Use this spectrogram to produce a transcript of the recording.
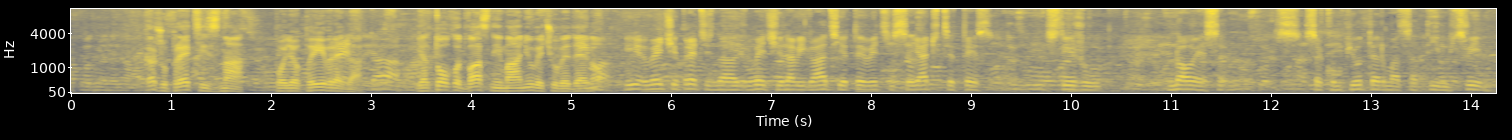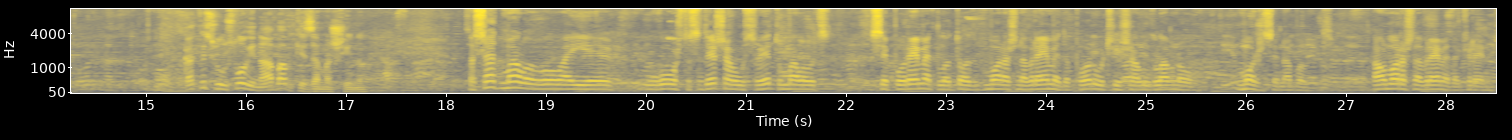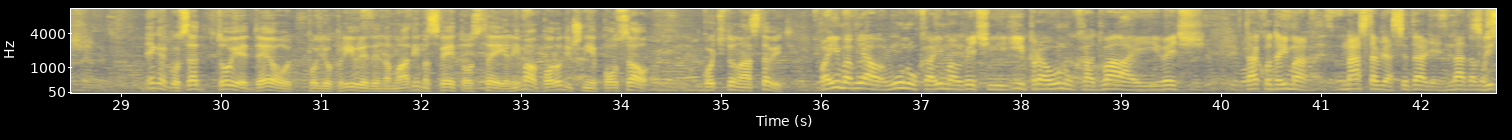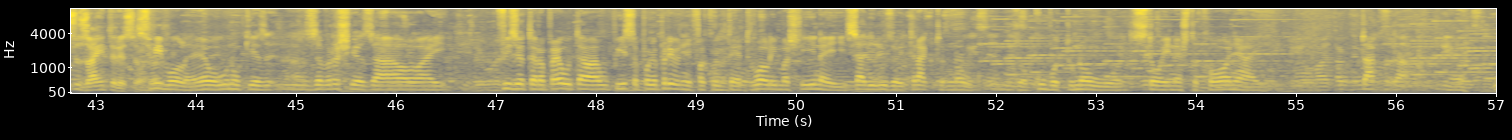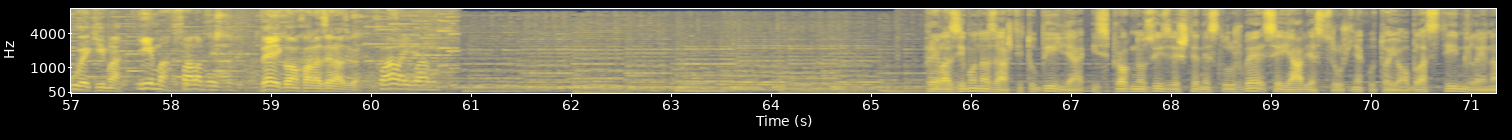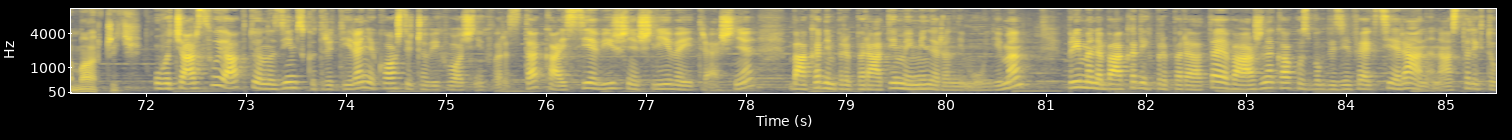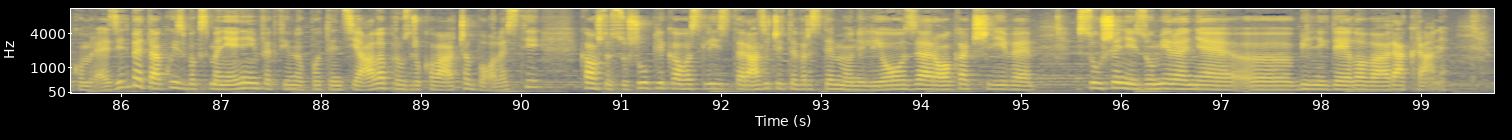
Kažu precizna poljoprivreda. Da. Je li to kod vas na imanju već uvedeno? Ima. I već je precizna, već je navigacije, te već i sejačice, te stižu nove sa, sa kompjuterima, sa tim svim Kakvi su uslovi nabavke za mašinu? Pa sad malo ovaj, ovo što se dešava u svetu, malo se poremetlo to, moraš na vreme da poručiš, ali uglavnom može se nabaviti. Ali moraš na vreme da kreneš. Nekako sad to je deo poljoprivrede, na mladima svet ostaje, jel ima porodični je posao, ko će to nastaviti? Pa imam ja unuka, imam već i, i praunuka dva i već tako da ima, nastavlja se dalje. Nadamo Svi su zainteresovani. Svi vole. Evo, unuk je završio za ovaj, fizioterapeuta, upisao poljoprivredni fakultet, voli mašine i sad je uzeo i traktor novu, uzeo kubotu novu od sto i nešto konja i tako da e, Uvek ima. ima, hvala Bogu. Veliko vam hvala za razgovor. Hvala i vam. Prelazimo na zaštitu bilja. Iz prognozu izveštene službe se javlja stručnjak u toj oblasti Milena Marčić. U voćarstvu je aktuelno zimsko tretiranje koštičavih voćnih vrsta, kajsije, višnje, šljive i trešnje, bakarnim preparatima i mineralnim uljima. Primjena bakarnih preparata je važna kako zbog dezinfekcije rana nastalih tokom rezidbe, tako i zbog smanjenja infektivnog potencijala prouzrokovača bolesti, kao što su šupljikavost lista, različite vrste monilioza, rogač šljive, sušenje, izumiranje e, biljnih delova, rak rane.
